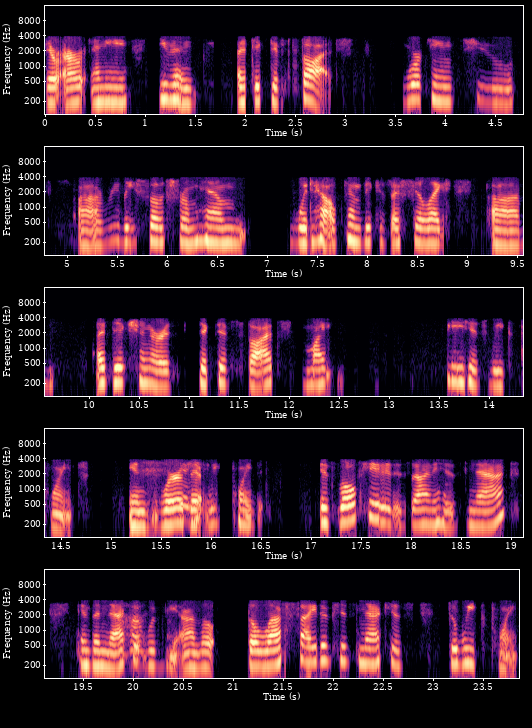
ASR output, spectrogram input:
there are any even addictive thoughts, working to uh, release those from him would help him because I feel like um, addiction or addictive thoughts might be his weak point. And where that weak point is located is on his neck, and the neck uh-huh. it would be on the the left side of his neck is the weak point.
